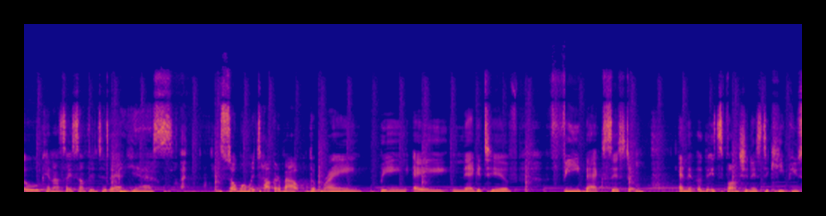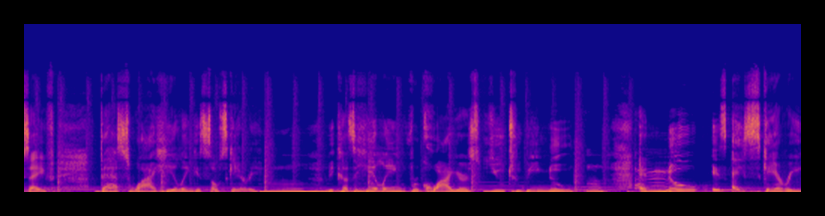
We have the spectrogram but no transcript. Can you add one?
Oh, can I say something to that? yes So when we're talking about the brain being a negative feedback system and it, uh, its function is to keep you safe, that's why healing is so scary. Mm-hmm. Because healing requires you to be new. Mm. And new is a scary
